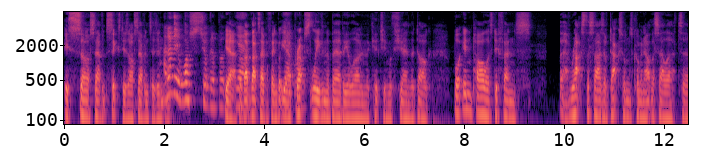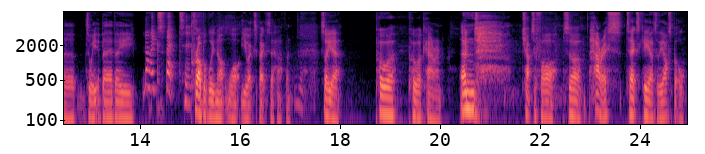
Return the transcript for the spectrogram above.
is so seven, 60s or seventies, isn't I don't think it was sugar, but Yeah, yeah, but that, that type of thing. But yeah, Yeah, perhaps leaving the baby alone in the kitchen with Shane the dog. But in Paula's defence, uh, rats the size of dachshunds coming out the cellar to to eat a baby. not expected. Probably not what you expect to happen. So yeah, poor poor Karen. And chapter four. So Harris takes Keogh to the hospital,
